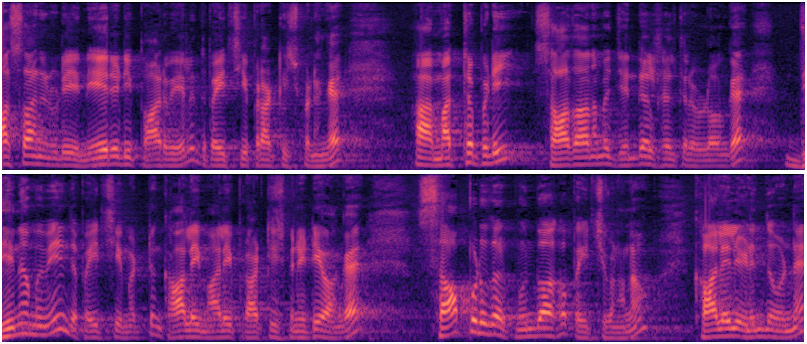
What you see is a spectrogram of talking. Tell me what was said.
ஆசானினுடைய நேரடி பார்வையில் இந்த பயிற்சியை ப்ராக்டிஸ் பண்ணுங்கள் மற்றபடி சாதாரணமாக ஜென்ரல் ஹெல்த்தில் உள்ளவங்க தினமுமே இந்த பயிற்சியை மட்டும் காலை மாலை ப்ராக்டிஸ் பண்ணிகிட்டே வாங்க. சாப்பிடுவதற்கு முன்பாக பயிற்சி பண்ணணும். காலையில் எழுந்தவுடனே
